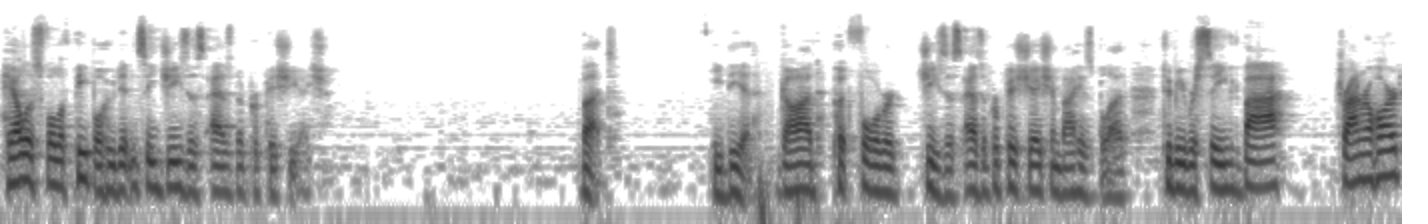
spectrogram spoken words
Hell is full of people who didn't see Jesus as the propitiation. But he did. God put forward Jesus as a propitiation by his blood to be received by trying real hard?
